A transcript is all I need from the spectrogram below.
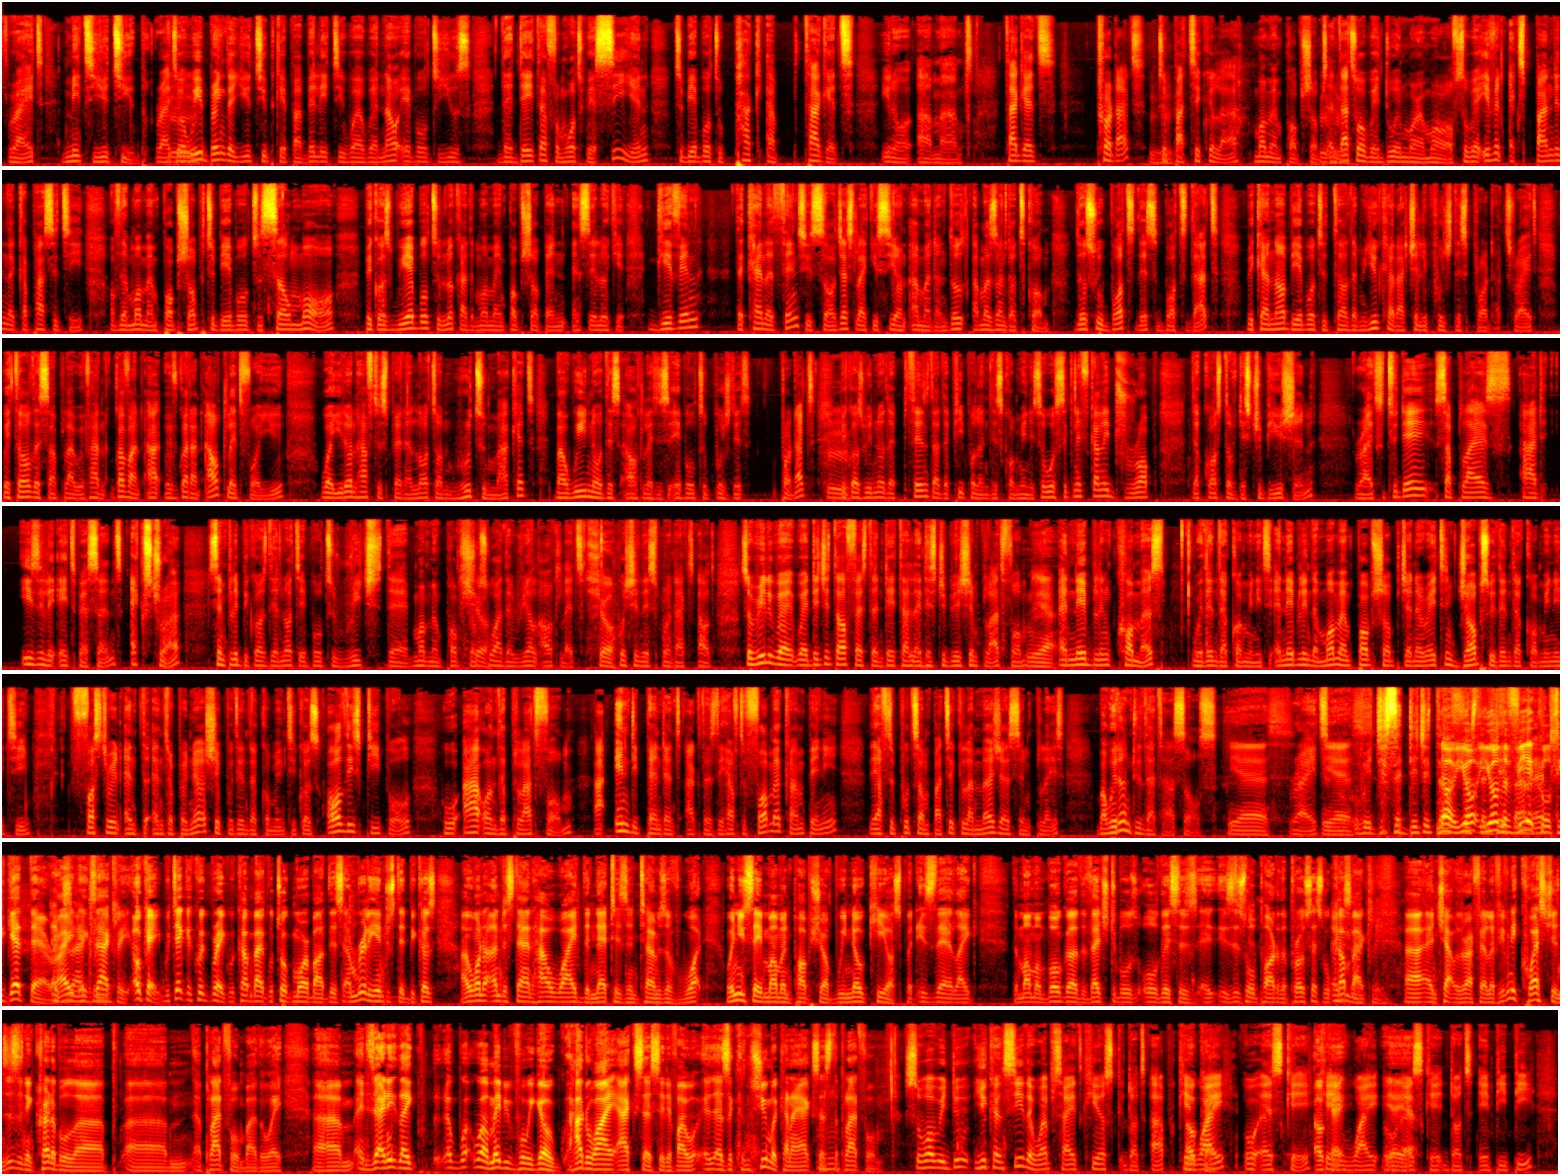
right, meets YouTube, right? Mm. So we bring the YouTube capability where we're now able to use the data from what we're seeing to be able to pack up targets, you know, um, um targets product mm-hmm. to particular mom and pop shops mm-hmm. and that's what we're doing more and more of so we're even expanding the capacity of the mom and pop shop to be able to sell more because we're able to look at the mom and pop shop and, and say look given the kind of things you saw, just like you see on Amazon, those, Amazon.com. Those who bought this, bought that. We can now be able to tell them you can actually push this product, right? With all the supply, we've had got an, uh, we've got an outlet for you where you don't have to spend a lot on route to market, but we know this outlet is able to push this product mm. because we know the things that the people in this community. So we'll significantly drop the cost of distribution, right? So today suppliers add easily 8% extra simply because they're not able to reach the mom and pop shops Sure. who are the real outlets Sure. pushing this product out. So really we're, we're digital first and data led distribution platform Yeah. enabling commerce within the community, enabling the mom and pop shop, generating jobs within the community, fostering ent- entrepreneurship within the community. Because all these people who are on the platform are independent actors. They have to form a company, they have to put some particular measures in place, but we don't do that ourselves. Yes. Right? Yes. We're just a digital. No, you're you're the vehicle to get there, right? Exactly. Okay, we take a quick break. We come back. We'll talk more about this. I'm really interested because I want to understand how wide the net is in terms of what. When you say mom and pop shop, we know kiosk, but is there like the mom and mama boga, the vegetables? All this is is this all part of the process? We'll come Exactly. back uh, and chat with Raphael. If you have any questions, this is an incredible uh, um, platform, by the way. Um, and is there any like? uh, Well, maybe before we go, how do I access it? If I as a consumer, can I access Mm-hmm. the platform? So what we do, you can see the website kyosk.app, k y o s k k y o s k dot app.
